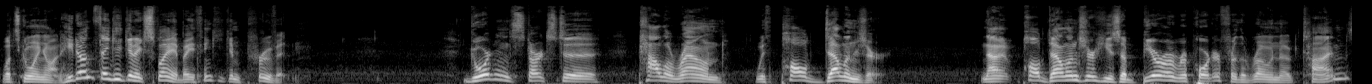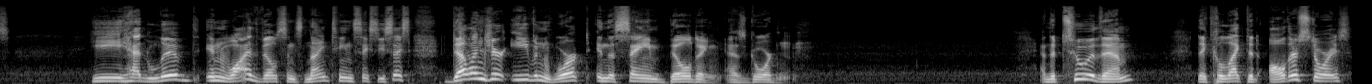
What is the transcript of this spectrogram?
what's going on. He don't think he can explain it, but he think he can prove it. Gordon starts to pal around with Paul Dellinger. Now, Paul Dellinger, he's a bureau reporter for the Roanoke Times. He had lived in Wytheville since 1966. Dellinger even worked in the same building as Gordon. And the two of them, they collected all their stories,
